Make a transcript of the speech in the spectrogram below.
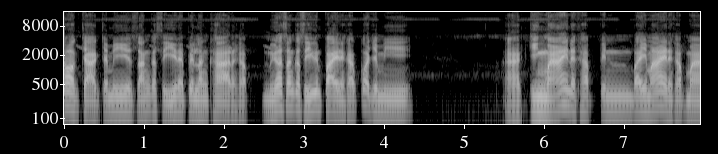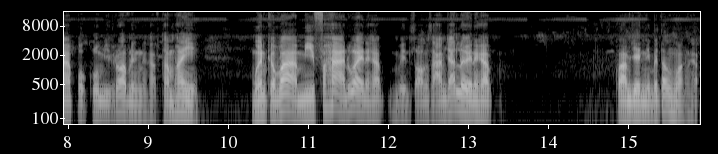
นอกจากจะมีสังกะสีเนี่ยเป็นลังคานะครับ เหนือสังกะสีขึ้นไปนะครับ ก็จะมีอ่ากิ่งไม้นะครับ เป็นใบไม้นะครับ มาปกคลุมอีกรอบหนึ่งนะครับทำให้เหมือนกับว่ามีฝ้าด้วยนะครับ เป็นสองสามชั้นเลยนะครับ ความเย็นนี่ไม่ต้องห่วงครับ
